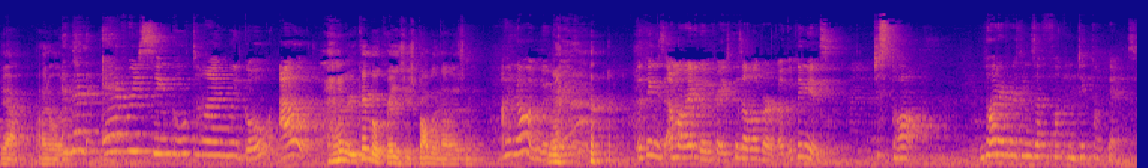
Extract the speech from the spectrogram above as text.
Yeah, I know And it. then every single time we go out, you can go crazy. She's probably not listening. I know I'm going crazy. the thing is, I'm already going crazy because I love her. But the thing is, just stop. Not everything's a fucking TikTok dance.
